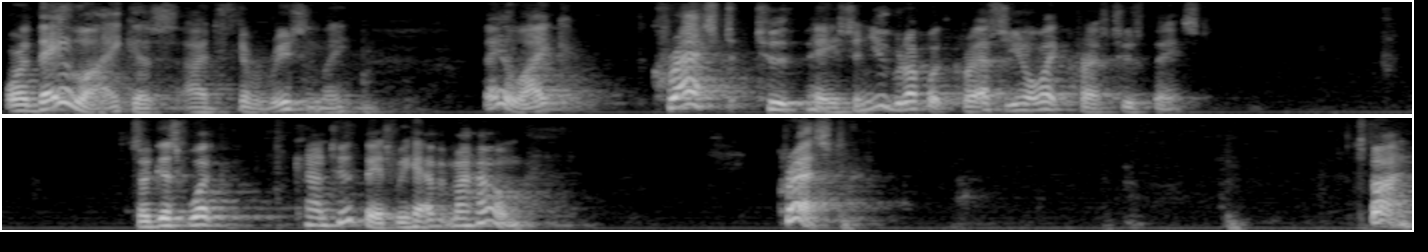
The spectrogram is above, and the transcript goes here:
Or they like, as I discovered recently, they like Crest toothpaste. And you grew up with Crest, you don't like Crest toothpaste. So guess what kind of toothpaste we have at my home? Crest. It's fine.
